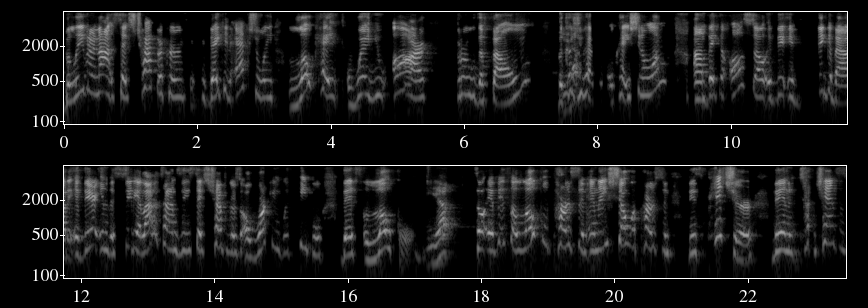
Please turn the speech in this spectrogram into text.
believe it or not, sex traffickers they can actually locate where you are through the phone because you have the location on. Um, they can also, if they, if think about it, if they're in the city, a lot of times these sex traffickers are working with people that's local. Yep. So if it's a local person and they show a person this picture, then t- chances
